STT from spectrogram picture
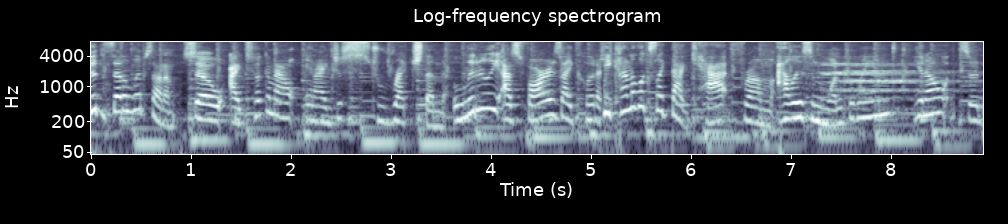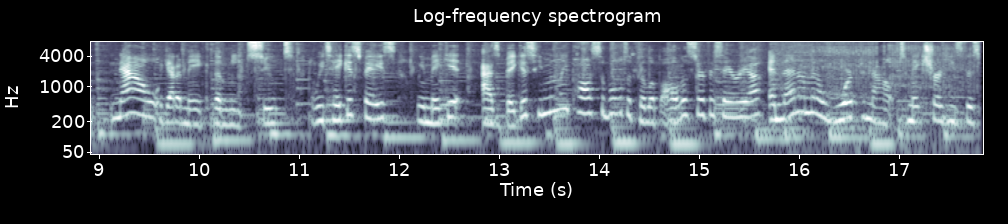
good set of lips on him. So I took him out and I just stretched them literally as far as I could. He kind of looks like that cat from Alice in Wonderland, you know? So now we gotta make the meat suit. We take his face, we make it as big as humanly possible to fill up all the surface area, and then I'm gonna warp him out to make sure he's this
